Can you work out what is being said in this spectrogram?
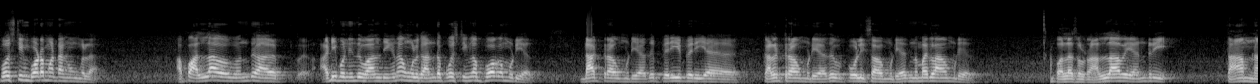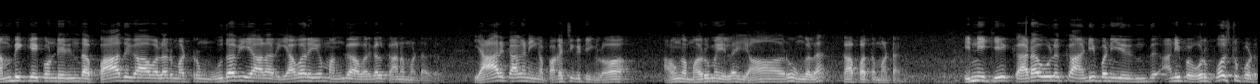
போஸ்டிங் போட மாட்டாங்க உங்களை. அப்போ அல்லாஹ் வந்து அடி பண்ணிந்து வாழ்ந்தீங்கன்னா உங்களுக்கு அந்த போஸ்டிங்லாம் போக முடியாது. டாக்டர் ஆக முடியாது பெரிய பெரிய கலெக்டர் ஆக முடியாது போலீஸ் ஆக முடியாது இந்த மாதிரிலாம் ஆக முடியாது. அப்போ அல்லாஹ் சொல்கிறேன் அல்லாவை அன்றி தாம் நம்பிக்கை கொண்டிருந்த பாதுகாவலர் மற்றும் உதவியாளர் எவரையும் அங்கு அவர்கள் காண மாட்டார்கள் யாருக்காக நீங்கள் பகைச்சிக்கிட்டீங்களோ அவங்க மறுமையில் யாரும் உங்களை காப்பாற்ற மாட்டாங்க. இன்றைக்கி கடவுளுக்கு அடிபணி இருந்து அனுப்பி ஒரு போஸ்ட் போடு.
